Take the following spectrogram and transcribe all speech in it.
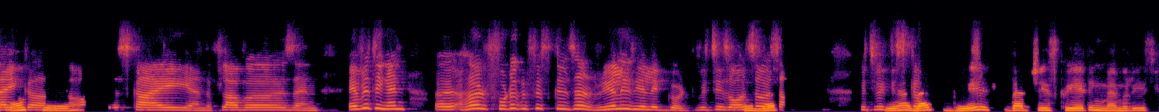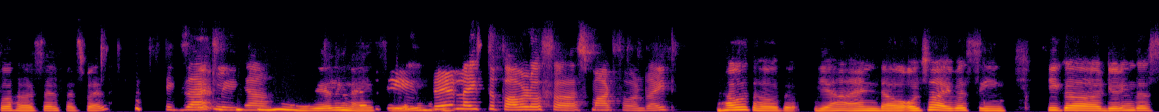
ಲೈಕ್ Okay. ಸ್ಕೈ ಅಂಡ್ ಫ್ಲವರ್ಸ್ ಅಂಡ್ ಎವ್ರಿಥಿಂಗ್ ಅಂಡ್ ಹರ್ ಫೋಟೋಗ್ರಫಿ ಸ್ಕಿಲ್ಸ್ ಆರ್ ರಿಯಲಿ ರಿಯಲಿ ಗುಡ್ ವಿಚ್ ಇಸ್ So ಆಲ್ಸೋ that, ವಿಚ್ ವಿ yeah, ಡಿಸ್ಕವರ್ that's great that she's creating memories for herself as well. ಎಕ್ಸಾಕ್ಟ್ಲಿ ಯಾ Hmm. Really nice, See, really nice. there lies the power of uh, smartphone, right? ಹೌದು ಹೌದು ಯಾ ಅಂಡ್ ಆಲ್ಸೋ ಐ ವಾಸ್ ಸೀಯಿಂಗ್ ಈಗ ಡ್ಯೂರಿಂಗ್ ದಿಸ್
